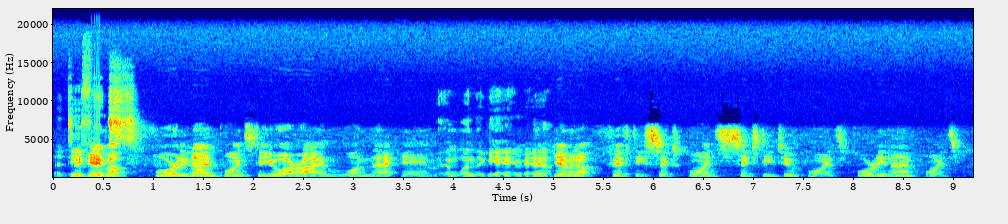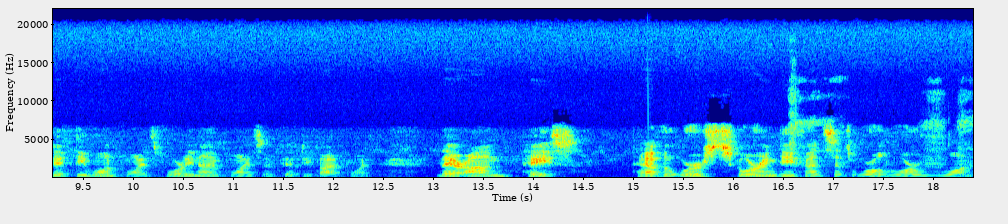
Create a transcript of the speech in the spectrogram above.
a defense. They gave up 49 points to URI and won that game. and won the game. Yeah. They've given up 56 points, 62 points, 49 points, 51 points, 49 points, and 55 points. They are on pace to have the worst scoring defense since World War One.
